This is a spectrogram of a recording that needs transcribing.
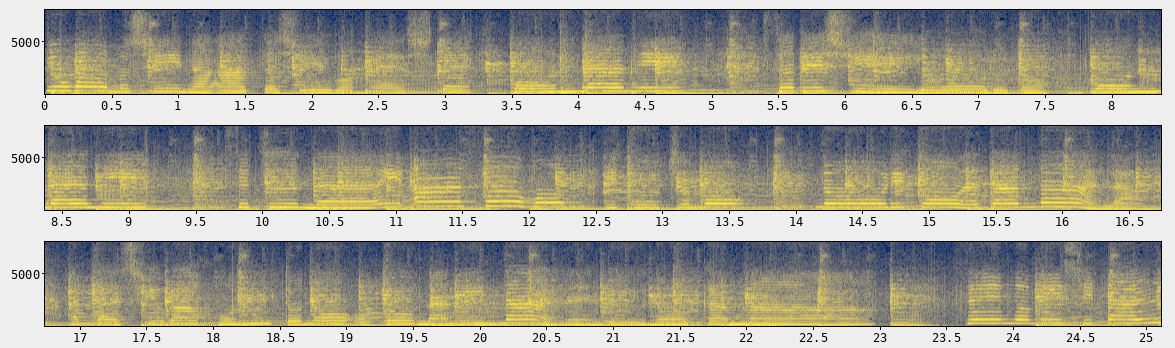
弱虫な私を消して。人の大人になれるのかな背伸びしたら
